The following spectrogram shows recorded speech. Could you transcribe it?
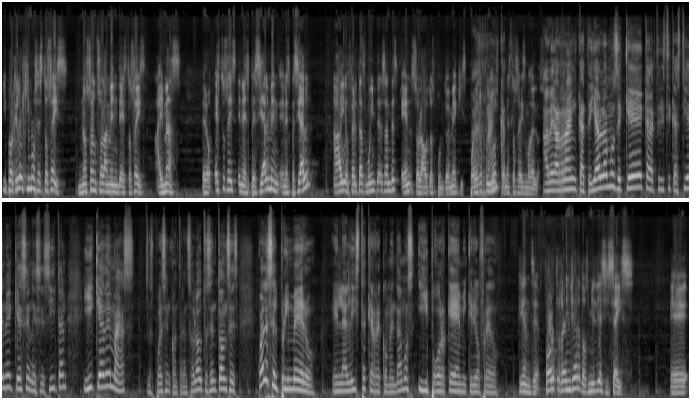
¿Y por qué elegimos estos seis? No son solamente estos seis, hay más. Pero estos seis en, especialmente, en especial hay ofertas muy interesantes en soloautos.mx. Por eso fuimos con estos seis modelos. A ver, arráncate. Ya hablamos de qué características tiene, qué se necesitan y que además los puedes encontrar en Solo Autos. Entonces, ¿cuál es el primero en la lista que recomendamos y por qué, mi querido Fredo? Fíjense, Ford Ranger 2016. Eh,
